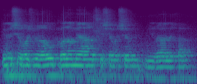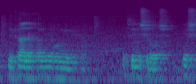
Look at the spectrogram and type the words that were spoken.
תפילין של ראש וראו כל עמי הארץ כשם השם נראה עליך, נקרא עליך וירום ממך. תפילין של ראש. יש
